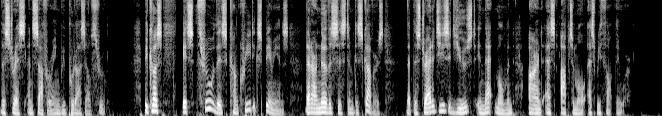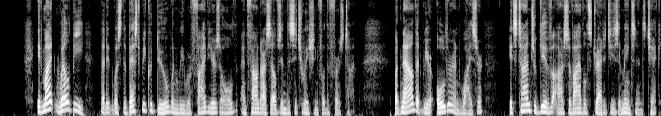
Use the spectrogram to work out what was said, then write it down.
the stress and suffering we put ourselves through. Because it's through this concrete experience that our nervous system discovers that the strategies it used in that moment aren't as optimal as we thought they were. It might well be that it was the best we could do when we were five years old and found ourselves in the situation for the first time. But now that we are older and wiser, it's time to give our survival strategies a maintenance check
